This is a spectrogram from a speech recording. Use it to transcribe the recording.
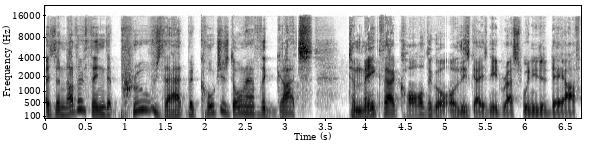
is another thing that proves that. But coaches don't have the guts to make that call to go. Oh, these guys need rest. We need a day off.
